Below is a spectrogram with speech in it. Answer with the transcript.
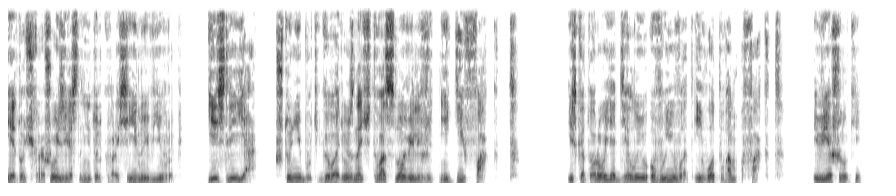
И это очень хорошо известно не только в России, но и в Европе. Если я что-нибудь говорю, значит, в основе лежит некий факт, из которого я делаю вывод, и вот вам факт. Вешалки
